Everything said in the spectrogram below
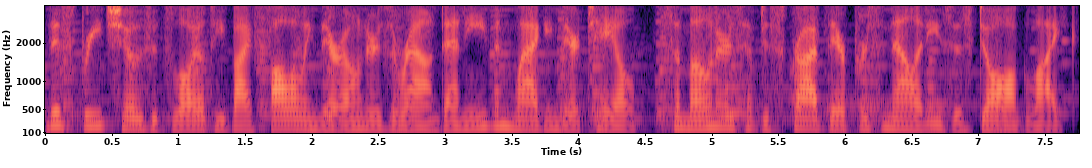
This breed shows its loyalty by following their owners around and even wagging their tail. Some owners have described their personalities as dog-like.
